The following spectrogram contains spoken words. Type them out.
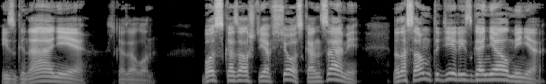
«Изгнание», — сказал он. «Босс сказал, что я все, с концами, но на самом-то деле изгонял меня.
